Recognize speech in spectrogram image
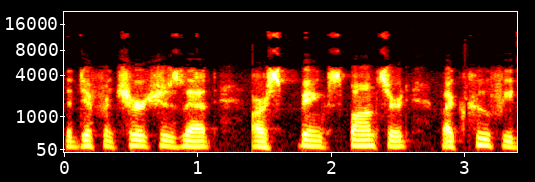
the different churches that are being sponsored by CUFI,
